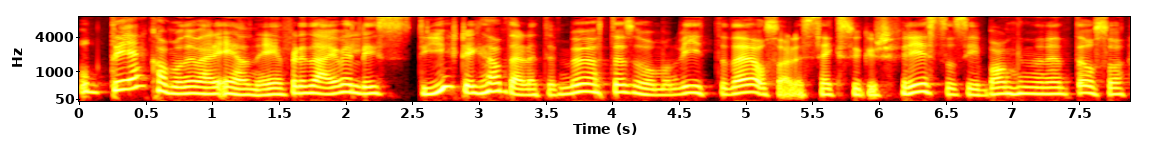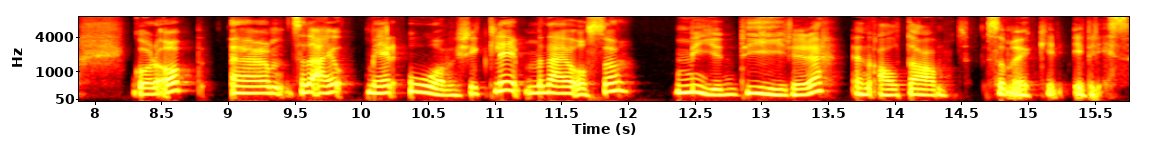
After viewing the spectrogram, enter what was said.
Og det kan man jo være enig i, for det er jo veldig styrt. ikke sant? Det er dette møtet, så får man vite det, og så er det seks ukers frist, så sier banken rente, og så går det opp. Ehm, så det er jo mer oversiktlig, men det er jo også mye dyrere enn alt annet som øker i pris.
